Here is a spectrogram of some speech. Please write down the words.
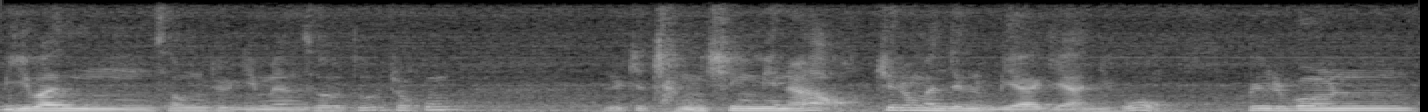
미완성적이면서도 조금 이렇게 장식미나 억지로 만드는 미학이 아니고 그 일본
